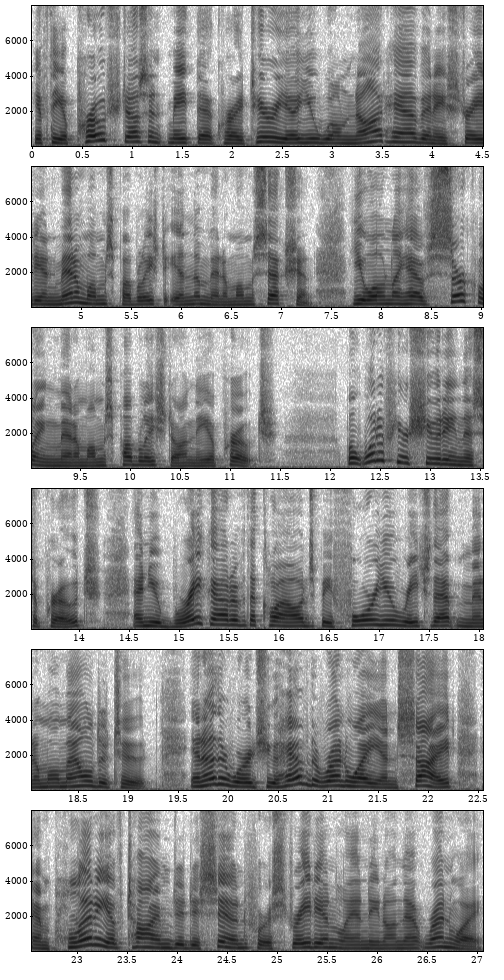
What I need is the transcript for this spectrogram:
If the approach doesn't meet that criteria, you will not have any straight-in minimums published in the minimum section. You only have circling minimums published on the approach. But what if you're shooting this approach and you break out of the clouds before you reach that minimum altitude? In other words, you have the runway in sight and plenty of time to descend for a straight-in landing on that runway.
